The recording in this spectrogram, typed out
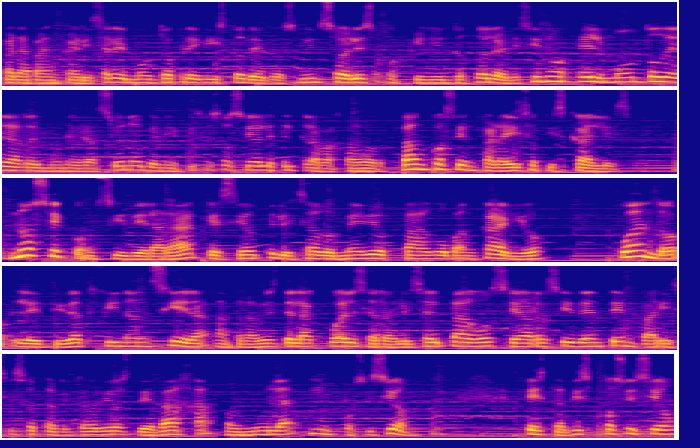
para bancarizar el monto previsto de 2.000 soles o 500 dólares, sino el monto de la remuneración o beneficios sociales del trabajador. Bancos en paraísos fiscales. No se considerará que sea utilizado medio pago bancario cuando la entidad financiera a través de la cual se realiza el pago sea residente en países o territorios de baja o nula imposición. Esta disposición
